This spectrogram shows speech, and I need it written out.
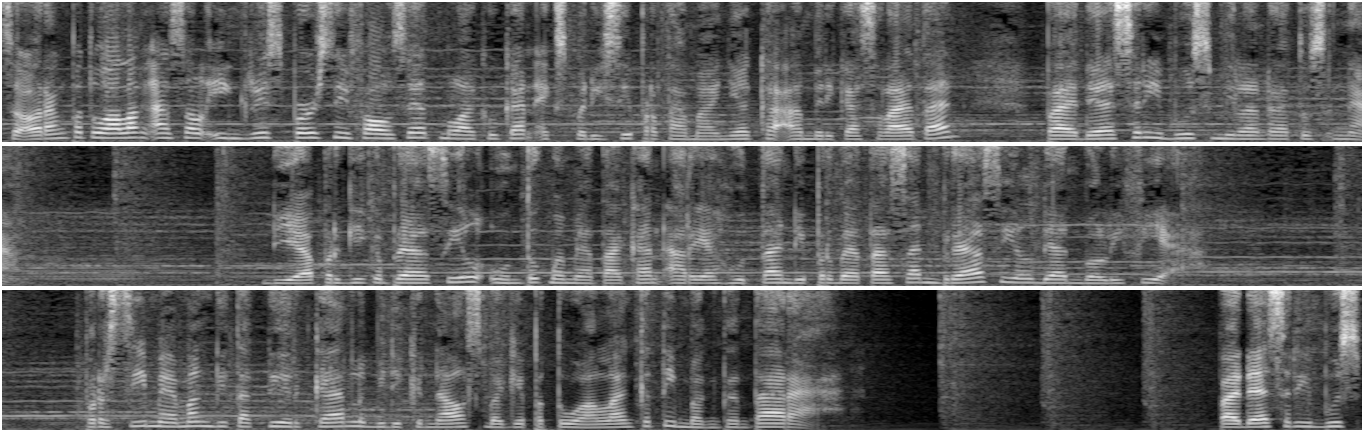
Seorang petualang asal Inggris Percy Fawcett melakukan ekspedisi pertamanya ke Amerika Selatan pada 1906. Dia pergi ke Brasil untuk memetakan area hutan di perbatasan Brasil dan Bolivia. Percy memang ditakdirkan lebih dikenal sebagai petualang ketimbang tentara. Pada 1901,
